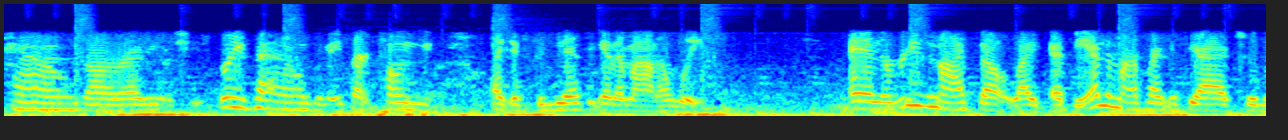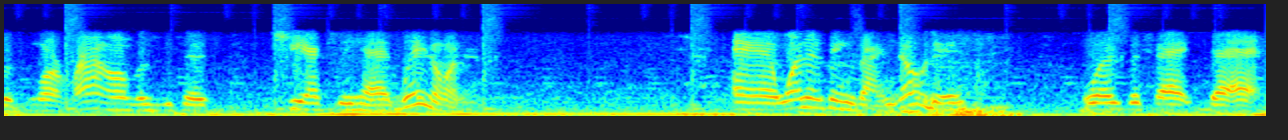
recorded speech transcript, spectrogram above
pounds already or she's three pounds and they start telling you like a significant amount of weight. And the reason I felt like at the end of my pregnancy I actually looked more round was because she actually had weight on her. And one of the things I noticed was the fact that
